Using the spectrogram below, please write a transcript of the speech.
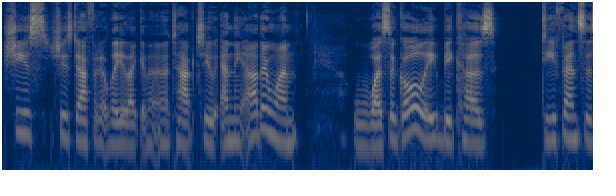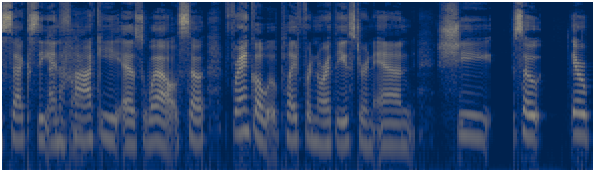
she's she's definitely like in, in the top two. And the other one was a goalie because defense is sexy in hockey as well. So Frankel played for Northeastern, and she so they were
